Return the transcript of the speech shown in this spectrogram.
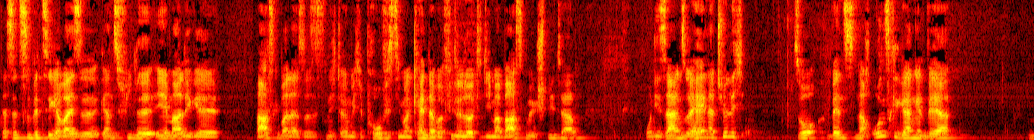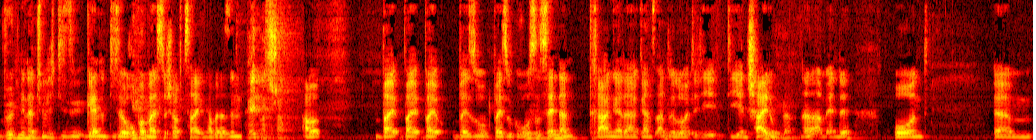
da sitzen witzigerweise ganz viele ehemalige Basketballer, also es ist nicht irgendwelche Profis, die man kennt, aber viele Leute, die mal Basketball gespielt haben. Und die sagen so, hey, natürlich, so, wenn es nach uns gegangen wäre, würden wir natürlich diese, gerne diese Europameisterschaft zeigen, aber da sind Weltmeisterschaft. aber bei, bei, bei, bei, so, bei so großen Sendern tragen ja da ganz andere Leute die, die Entscheidung dann ne, am Ende. Und ähm,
